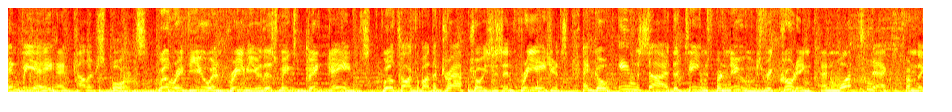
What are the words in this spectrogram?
NBA, and college sports. We'll review and preview this week's big games. We'll talk about the draft choices and free agents and go inside the teams for news, recruiting, and what's next from the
